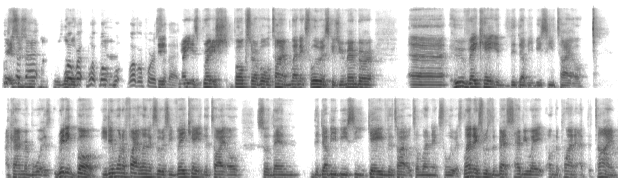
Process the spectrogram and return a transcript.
Who said criticism that? was What, leveled what, what, what, what reporter the said that? greatest British boxer of all time, Lennox Lewis, because you remember uh, who vacated the WBC title. I can't remember what it is. Riddick Bowe. He didn't want to fight Lennox Lewis. He vacated the title. So then the WBC gave the title to Lennox Lewis. Lennox was the best heavyweight on the planet at the time,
